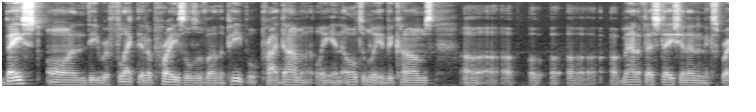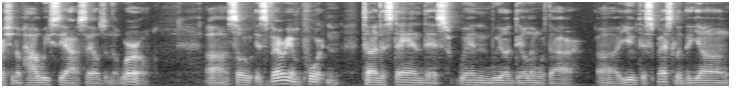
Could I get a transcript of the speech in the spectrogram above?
based on the reflected appraisals of other people predominantly and ultimately it becomes a, a, a, a, manifestation and an expression of how we see ourselves in the world. Uh, so it's very important to understand this when we are dealing with our uh, youth, especially the young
